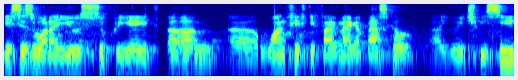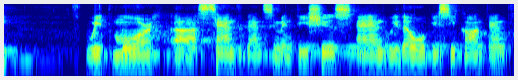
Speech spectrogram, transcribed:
this is what I used to create um, uh, 155 megapascal uh, UHPC with more uh, sand than cementitious and with a OPC content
